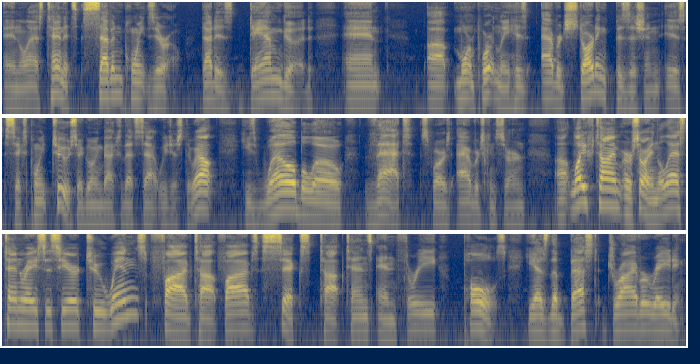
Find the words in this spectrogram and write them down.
And in the last 10, it's 7.0. That is damn good. And uh, more importantly, his average starting position is 6.2. So going back to that stat we just threw out, he's well below that as far as average concern. Uh, lifetime, or sorry, in the last 10 races here, two wins, five top fives, six top tens, and three poles. He has the best driver rating.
